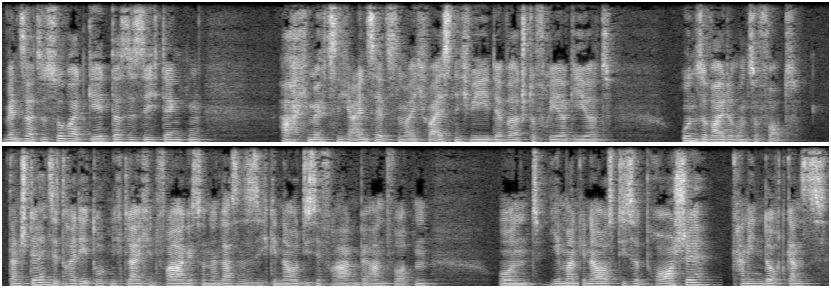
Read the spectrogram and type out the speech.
Wenn es also so weit geht, dass Sie sich denken, ach, ich möchte es nicht einsetzen, weil ich weiß nicht, wie der Werkstoff reagiert und so weiter und so fort. Dann stellen Sie 3D-Druck nicht gleich in Frage, sondern lassen Sie sich genau diese Fragen beantworten. Und jemand genau aus dieser Branche kann Ihnen dort ganz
